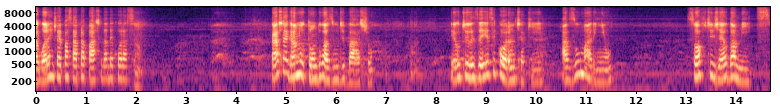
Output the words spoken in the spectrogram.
Agora a gente vai passar para a parte da decoração. Para chegar no tom do azul de baixo, eu utilizei esse corante aqui, azul marinho, soft gel da Mix,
